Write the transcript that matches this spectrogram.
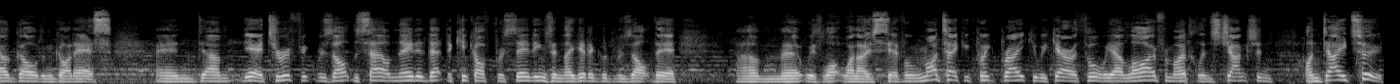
Our Golden Goddess. And um, yeah, terrific result. The sale needed that to kick off proceedings, and they get a good result there. Um, uh, with Lot 107. We might take a quick break here with Gareth Hall. We are live from Oaklands Junction on day two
